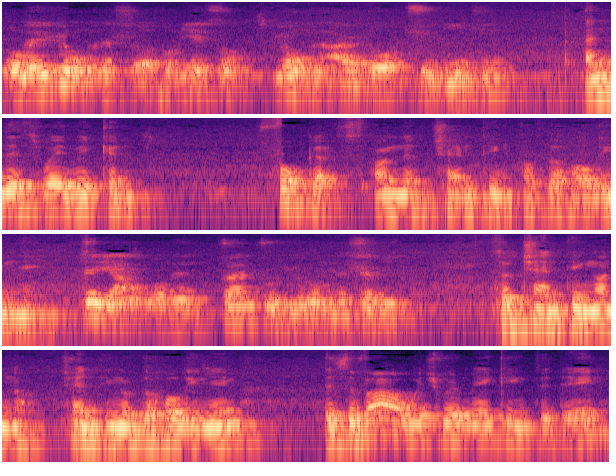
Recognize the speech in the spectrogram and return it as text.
我们用我们的舌头念诵，用我们的耳朵去聆听。 And this way we can focus on the chanting of the holy name. 这样，我们专注于我们的圣名。 So chanting on the chanting of the holy name is the vow which we're making today,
